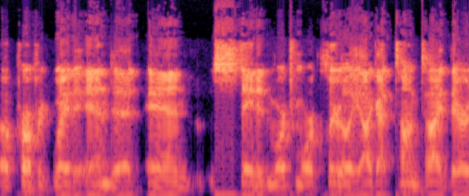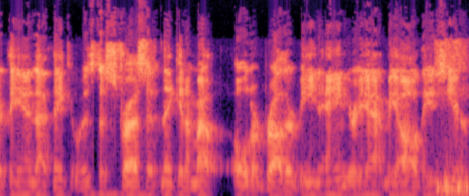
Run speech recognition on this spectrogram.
a perfect way to end it and stated much more clearly. I got tongue tied there at the end. I think it was the stress of thinking of my older brother being angry at me all these years,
